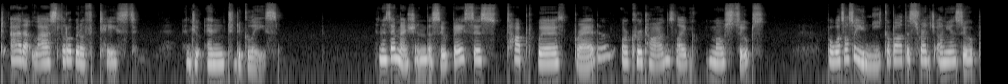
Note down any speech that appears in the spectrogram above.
to add that last little bit of taste and to end to the glaze. And as I mentioned, the soup base is topped with bread or croutons like most soups. But what's also unique about this French onion soup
